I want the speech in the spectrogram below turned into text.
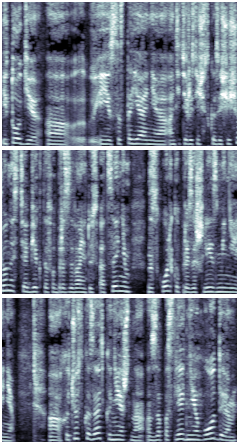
итоги э, и состояние антитеррористической защищенности объектов образования, то есть оценим, насколько произошли изменения. Э, хочу сказать, конечно, за последние годы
